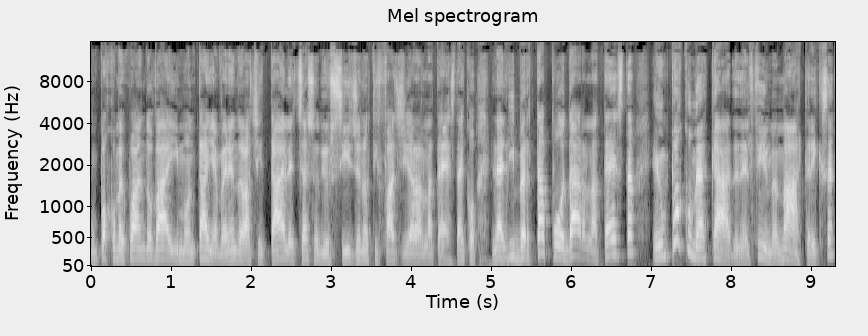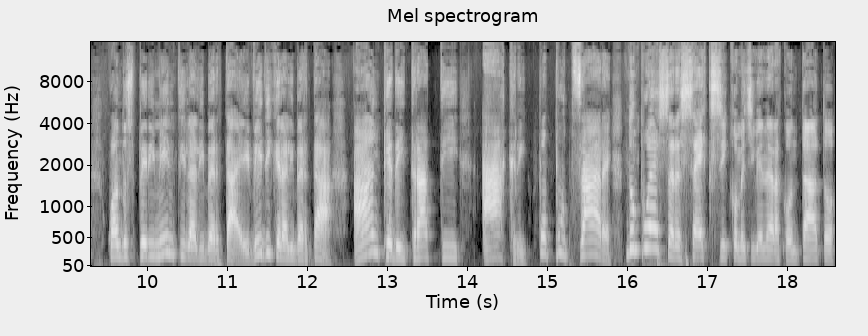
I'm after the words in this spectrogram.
un po' come quando vai in montagna venendo dalla città e l'eccesso di ossigeno ti fa girare la testa. Ecco, la libertà può dare alla testa è un po' come accade nel film Matrix quando sperimenti la libertà e vedi che la libertà ha anche dei tratti acri, può puzzare, non può essere sexy come ci viene raccontato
